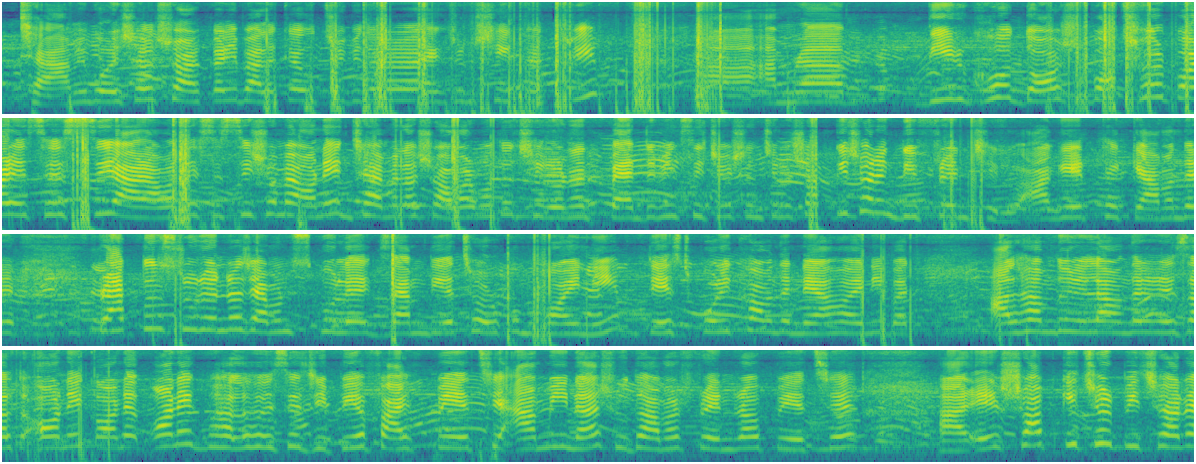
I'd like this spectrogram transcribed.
আচ্ছা আমি বরিশাল সরকারি বালিকা উচ্চ বিদ্যালয়ের একজন শিক্ষার্থী। আমরা দীর্ঘ দশ বছর পর এসএসসি আর আমাদের এসএসসির সময় অনেক ঝামেলা, সবার মতো ছিল না প্যান্ডেমিক সিচুয়েশন ছিল সব কিছু অনেক ডিফারেন্ট ছিল। আগের থেকে আমাদের প্রাক্তন স্টুডেন্টরা যেমন স্কুলে এক্সাম দিয়েছে, ওরকম হয়নি টেস্ট পরীক্ষা আমাদের নেওয়া হয়নি বাট আলহামদুলিল্লাহ আমাদের রেজাল্ট অনেক অনেক অনেক ভালো হয়েছে জিপিএ ফাইভ পেয়েছি, আমি না, শুধু আমার ফ্রেন্ডরাও পেয়েছে। আর এর সব কিছুর পিছনে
